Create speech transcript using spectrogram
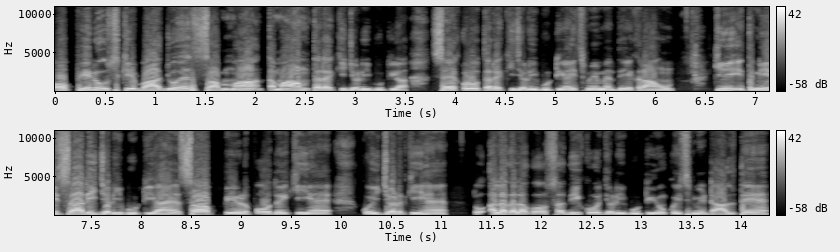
और फिर उसके बाद जो है तमाम तरह की जड़ी बूटियाँ, सैकड़ों तरह की जड़ी बूटियाँ इसमें मैं देख रहा हूँ कि इतनी सारी जड़ी बूटियाँ हैं, सब पेड़ पौधे की हैं, कोई जड़ की हैं तो अलग अलग औषधि को जड़ी बूटियों को इसमें डालते हैं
